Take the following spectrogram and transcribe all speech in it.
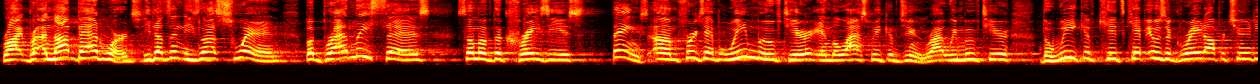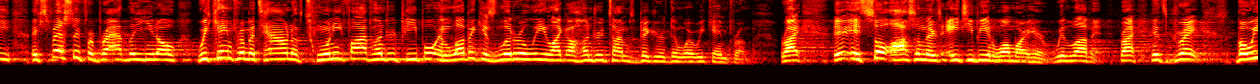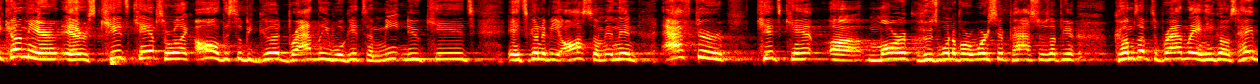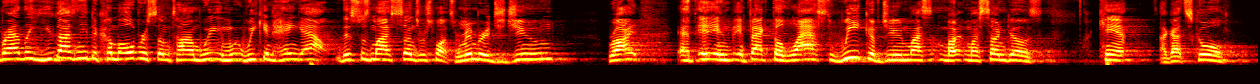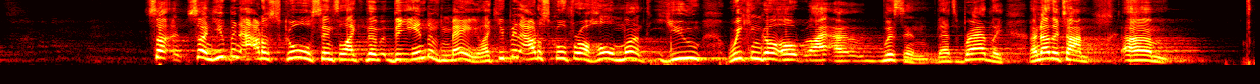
right? Not bad words. He doesn't, he's not swearing, but Bradley says some of the craziest things. Um, for example, we moved here in the last week of June, right? We moved here the week of kids camp. It was a great opportunity, especially for Bradley. You know, we came from a town of 2,500 people, and Lubbock is literally like 100 times bigger than where we came from, right? it's so awesome. There's HEB and Walmart here. We love it, right? It's great. But we come here, there's kids camp, so we're like, oh, this will be good. Bradley will get to meet new kids. It's going to be awesome. And then after kids camp, uh, Mark, who's one of our worship pastors up here, comes up to Bradley and he goes, Hey, Bradley, you guys need to come over sometime. We, we can hang out. This was my son's response. Remember, it's June, right? In, in fact, the last week of June, my, my, my son goes, Can't, I got school. Son, son, you've been out of school since like the, the end of May. Like you've been out of school for a whole month. You, we can go, oh, I, I, listen, that's Bradley. Another time, um,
